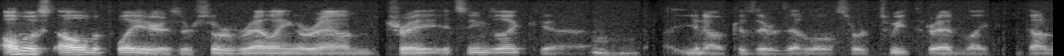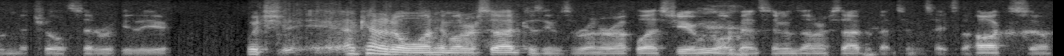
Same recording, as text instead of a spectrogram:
Almost all the players are sort of rallying around Trae. It seems like, uh, Mhm. you know, because there was that little sort of tweet thread like Donovan Mitchell said Rookie of the Year, which I kind of don't want him on our side because he was the runner-up last year. We want Ben Simmons on our side, but Ben Simmons hates the Hawks, so.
